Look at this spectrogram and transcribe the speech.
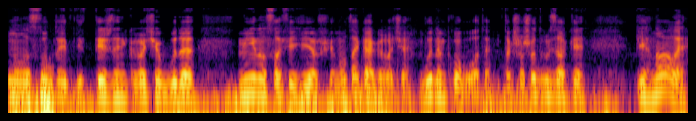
на наступний тиждень коротше, буде мінус офігівший. Ну таке, коротше, будемо пробувати. Так що, що, друзяки, пігнали,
